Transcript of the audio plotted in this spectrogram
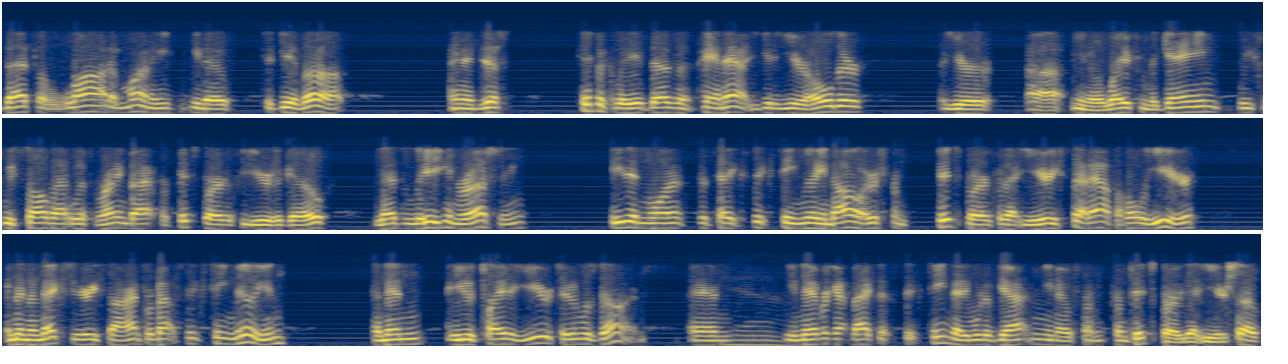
that's a lot of money, you know, to give up, and it just typically it doesn't pan out. You get a year older, you're uh, you know away from the game. We we saw that with running back for Pittsburgh a few years ago, led the league in rushing. He didn't want to take sixteen million dollars from Pittsburgh for that year. He sat out the whole year, and then the next year he signed for about sixteen million, and then he would play a year or two and was done. And yeah. he never got back that sixteen that he would have gotten, you know, from from Pittsburgh that year. So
